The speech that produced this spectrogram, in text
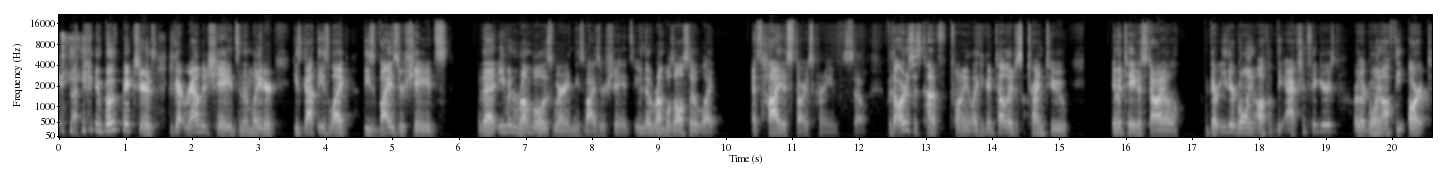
in both pictures, he's got rounded shades, and then later he's got these like these visor shades that even Rumble is wearing these visor shades, even though Rumble's also like as high as Starscream. So, but the artist is kind of funny. Like you can tell they're just trying to imitate a style. They're either going off of the action figures or they're going off the art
